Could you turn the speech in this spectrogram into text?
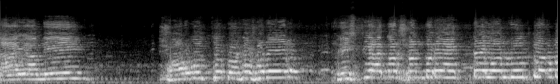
তাই আমি সর্বোচ্চ প্রশাসনের দৃষ্টি আকর্ষণ করে একটাই অনুরোধ করব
